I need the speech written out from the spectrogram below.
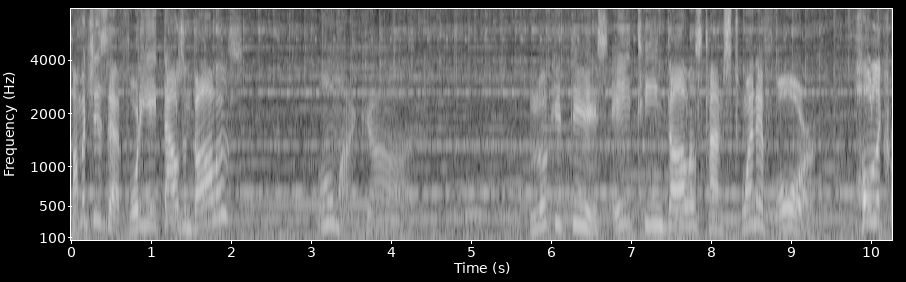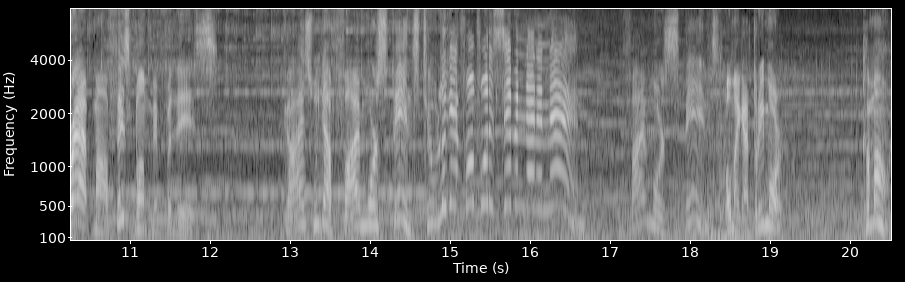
How much is that? $48,000? Oh my God. Look at this. $18 times 24. Holy crap, my fist bumped me for this. Guys, we got five more spins too. Look at 447.99. Five more spins. Oh my God, three more. Come on.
